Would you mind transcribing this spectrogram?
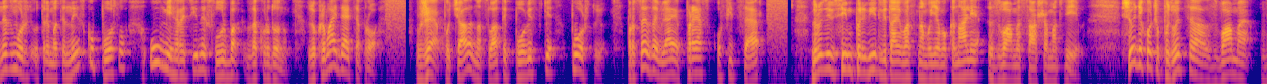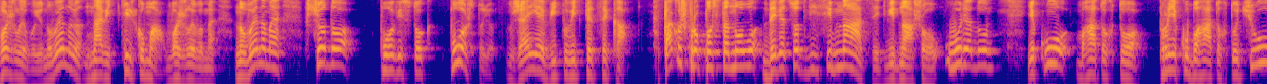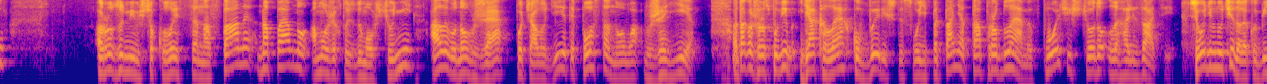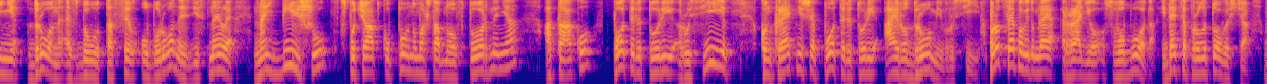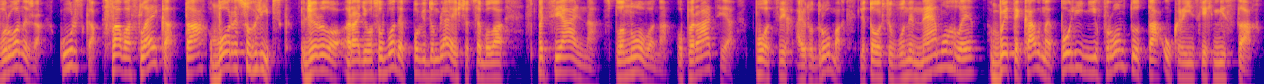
не зможуть отримати низку послуг у міграційних службах за кордоном. Зокрема, йдеться про вже почали надсилати повістки поштою. Про це заявляє прес-офіцер. Друзі, всім привіт! Вітаю вас на моєму каналі. З вами Саша Матвієв. Сьогодні хочу поділитися з вами важливою новиною, навіть кількома важливими новинами щодо повісток поштою. Вже є відповідь ТЦК. Також про постанову 918 від нашого уряду, яку багато хто про яку багато хто чув. Розумів, що колись це настане, напевно, а може хтось думав, що ні, але воно вже почало діяти. Постанова вже є. А також розповім, як легко вирішити свої питання та проблеми в Польщі щодо легалізації. Сьогодні вночі далекобійні дрони СБУ та Сил оборони здійснили найбільшу спочатку повномасштабного вторгнення атаку по території Росії, конкретніше по території аеродромів Росії. Про це повідомляє Радіо Свобода. Йдеться про литовища Воронежа, Курська, Сава Слейка та Борисоглібськ. Джерело Радіо Свободи повідомляє, що це була спеціальна спланована операція по цих аеродромах для того, щоб вони не могли бити кабами по лінії фронту та українських містах.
